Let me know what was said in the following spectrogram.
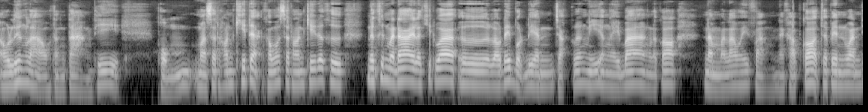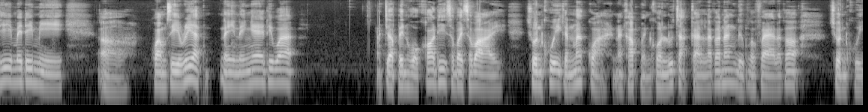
เอาเรื่องราวต่าง ๆ ที่ ผมมาสะท้อนคิดอะคำว่าสะท้อนคิดก็คือ นึกขึ้นมาได้แล้วคิดว่าเออเราได้บทเรียนจากเรื่องนี้ยังไงบ้าง แล้วก็นำมาเล่าให้ฟังนะครับ ก็จะเป็นวันที่ไม่ได้มีความซีเรียสในในแง่ที่ว่า จะเป็นหัวข้อที่สบายๆชวนคุยกันมากกว่านะครับ เหมือนคนรู้จักกันแล้วก็นั่งดื่มกาแฟแล้วก็ชวนคุย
